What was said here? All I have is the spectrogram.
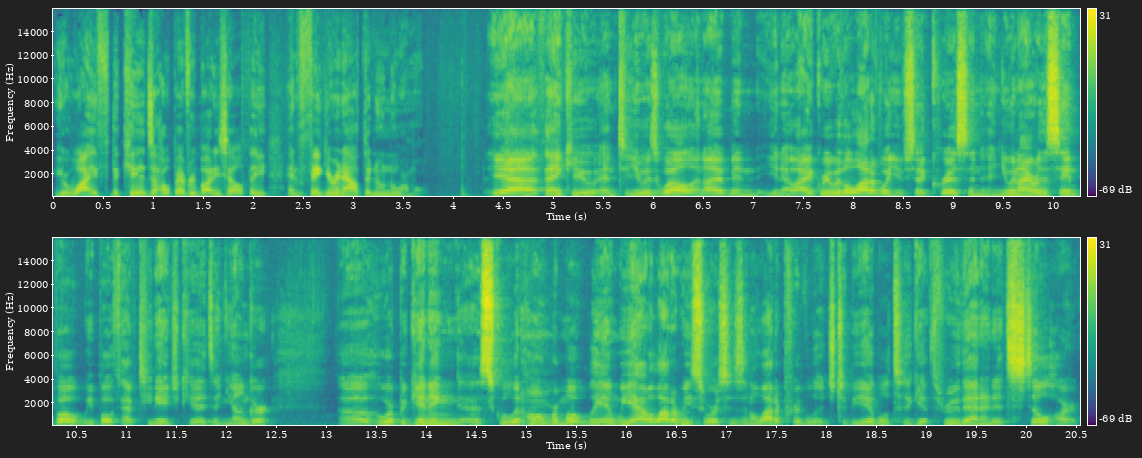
your wife, the kids. I hope everybody's healthy and figuring out the new normal. Yeah, thank you. And to you as well. And I've been, you know, I agree with a lot of what you've said, Chris. And, and you and I are in the same boat. We both have teenage kids and younger uh, who are beginning uh, school at home remotely. And we have a lot of resources and a lot of privilege to be able to get through that. And it's still hard.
